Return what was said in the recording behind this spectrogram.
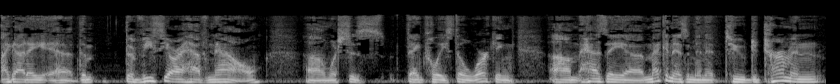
I got a uh, the the VCR I have now, um, which is thankfully still working, um, has a uh, mechanism in it to determine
